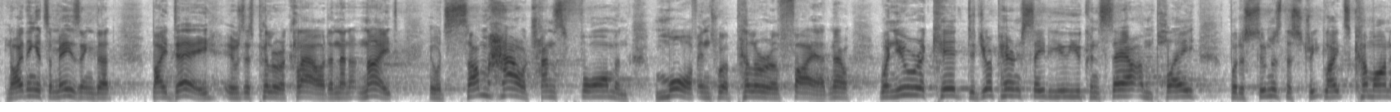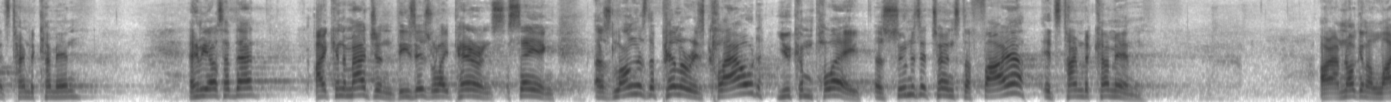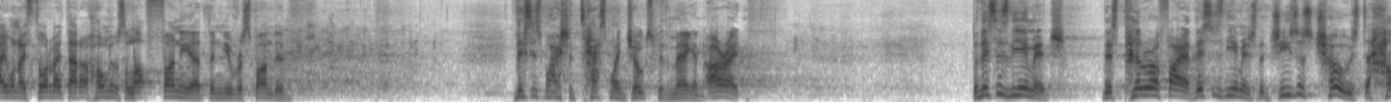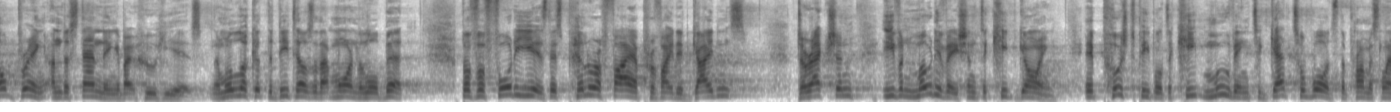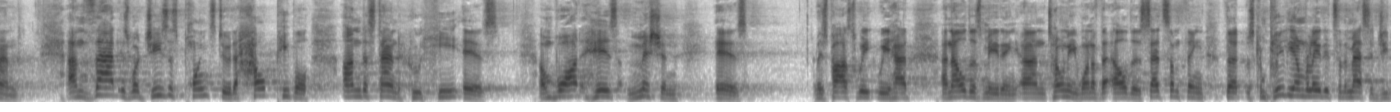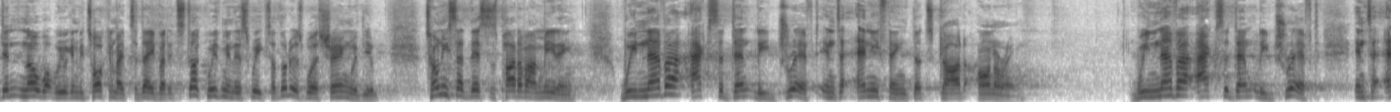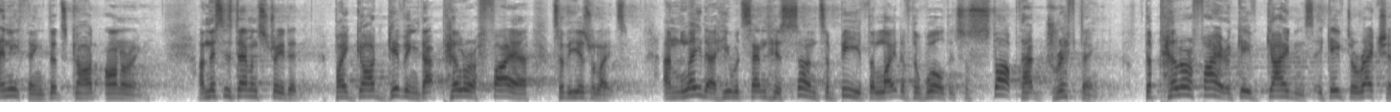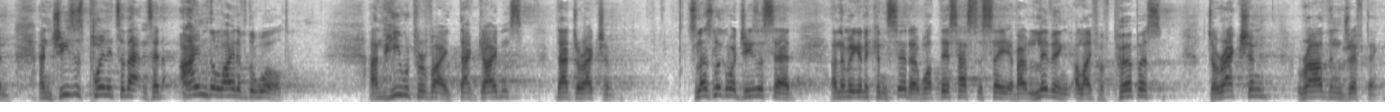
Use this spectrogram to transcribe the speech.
Now, I think it's amazing that by day it was this pillar of cloud, and then at night it would somehow transform and morph into a pillar of fire. Now, when you were a kid, did your parents say to you, You can stay out and play, but as soon as the street lights come on, it's time to come in? Anybody else have that? I can imagine these Israelite parents saying, as long as the pillar is cloud, you can play. As soon as it turns to fire, it's time to come in. All right, I'm not going to lie, when I thought about that at home, it was a lot funnier than you responded. this is why I should test my jokes with Megan. All right. But this is the image this pillar of fire, this is the image that Jesus chose to help bring understanding about who he is. And we'll look at the details of that more in a little bit. But for 40 years, this pillar of fire provided guidance, direction, even motivation to keep going. It pushed people to keep moving to get towards the promised land. And that is what Jesus points to to help people understand who he is and what his mission is. This past week, we had an elders meeting, and Tony, one of the elders, said something that was completely unrelated to the message. He didn't know what we were going to be talking about today, but it stuck with me this week, so I thought it was worth sharing with you. Tony said this as part of our meeting We never accidentally drift into anything that's God honoring. We never accidentally drift into anything that's God honoring. And this is demonstrated by God giving that pillar of fire to the Israelites. And later, he would send his son to be the light of the world. It's to stop that drifting. The pillar of fire, it gave guidance, it gave direction. And Jesus pointed to that and said, I'm the light of the world. And he would provide that guidance, that direction. So let's look at what Jesus said, and then we're going to consider what this has to say about living a life of purpose, direction, rather than drifting.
